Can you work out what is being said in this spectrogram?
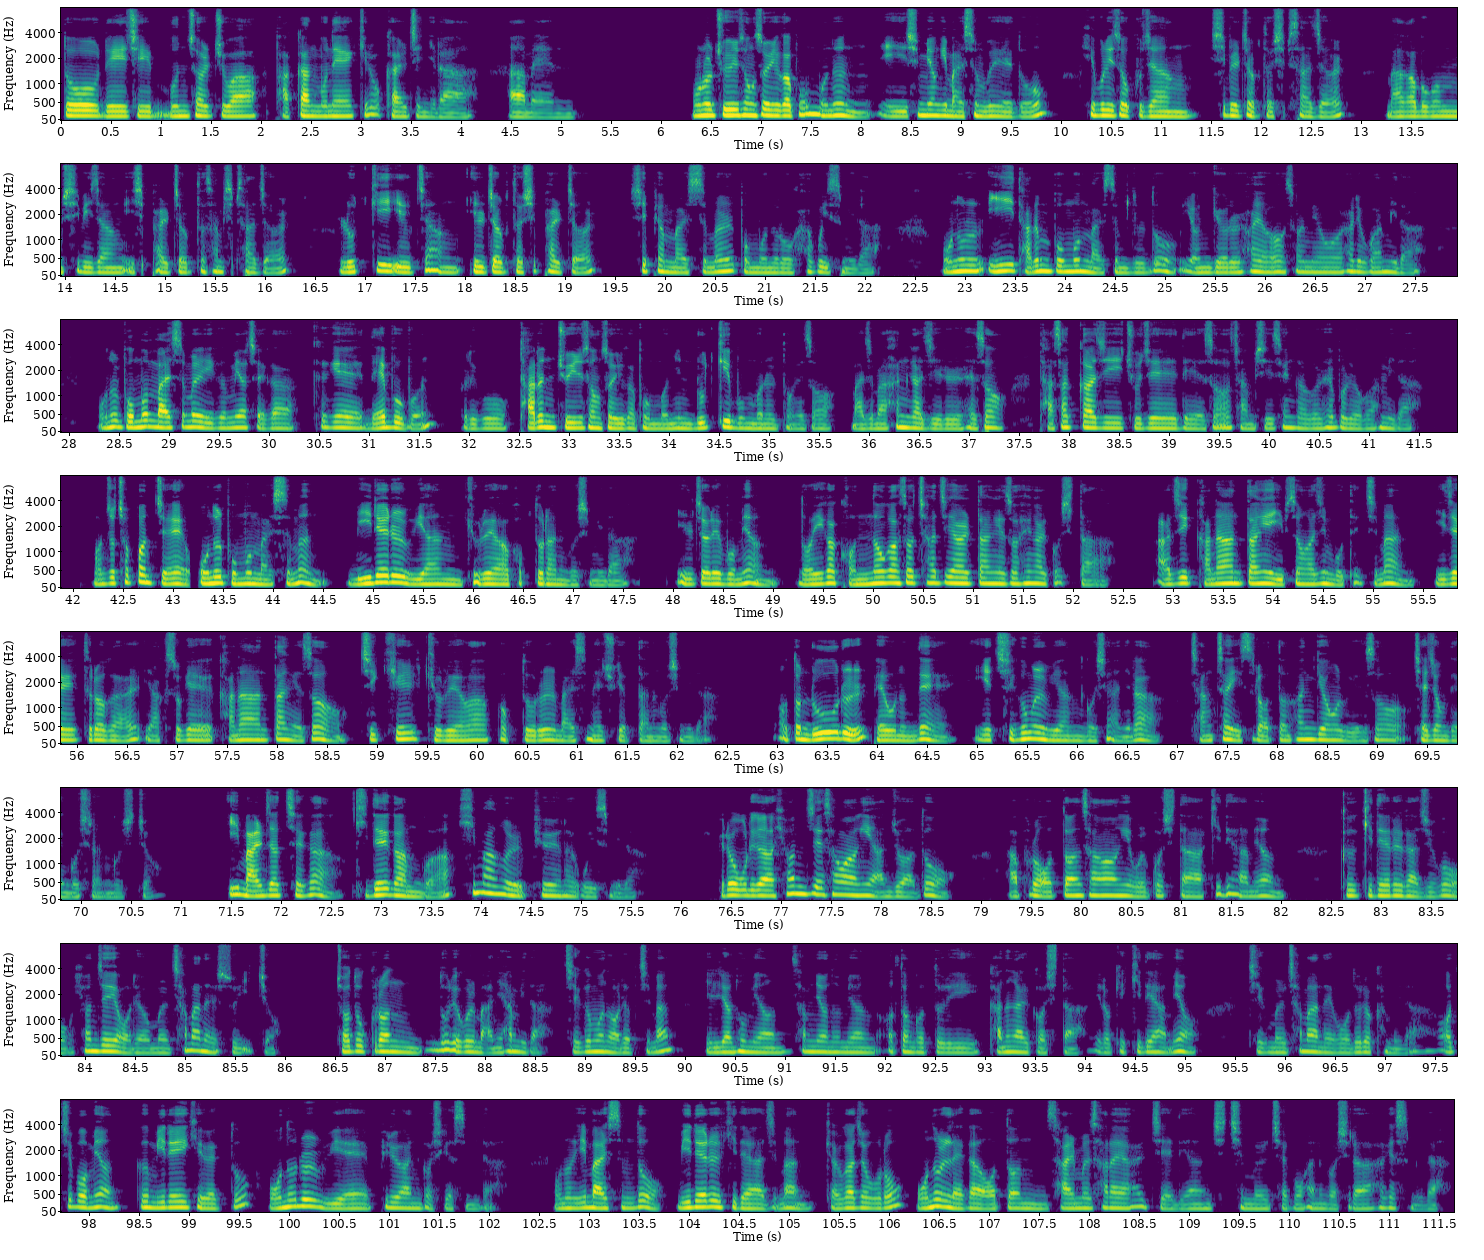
또네집 문설주와 바깥문에 기록할지니라. 아멘. 오늘 주일 성서일과 본문은 이 신명기 말씀 외에도 히브리서 9장 11절부터 14절, 마가복음 12장 28절부터 34절, 룻기 1장 1절부터 18절, 시편 말씀을 본문으로 하고 있습니다. 오늘 이 다른 본문 말씀들도 연결을 하여 설명을 하려고 합니다. 오늘 본문 말씀을 읽으며 제가 크게 네 부분, 그리고 다른 주일 성서일과 본문인 룻기 본문을 통해서 마지막 한 가지를 해서 다섯 가지 주제에 대해서 잠시 생각을 해보려고 합니다. 먼저 첫 번째, 오늘 본문 말씀은 미래를 위한 규례와 법도라는 것입니다. 1절에 보면 너희가 건너가서 차지할 땅에서 행할 것이다. 아직 가나안 땅에 입성하진 못했지만 이제 들어갈 약속의 가나안 땅에서 지킬 규례와 법도를 말씀해 주겠다는 것입니다. 어떤 룰을 배우는데 이게 지금을 위한 것이 아니라 장차 있을 어떤 환경을 위해서 제정된 것이라는 것이죠. 이 말 자체가 기대감과 희망을 표현하고 있습니다. 비록 우리가 현재 상황이 안 좋아도 앞으로 어떤 상황이 올 것이다 기대하면 그 기대를 가지고 현재의 어려움을 참아낼 수 있죠. 저도 그런 노력을 많이 합니다. 지금은 어렵지만 1년 후면, 3년 후면 어떤 것들이 가능할 것이다. 이렇게 기대하며 지금을 참아내고 노력합니다. 어찌 보면 그 미래의 계획도 오늘을 위해 필요한 것이겠습니다. 오늘 이 말씀도 미래를 기대하지만 결과적으로 오늘 내가 어떤 삶을 살아야 할지에 대한 지침을 제공하는 것이라 하겠습니다.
